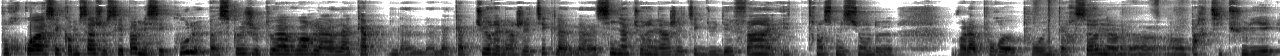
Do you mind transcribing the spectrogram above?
pourquoi c'est comme ça, je sais pas, mais c'est cool parce que je peux avoir la, capture énergétique, la, signature énergétique du défunt et transmission de, voilà, pour, pour une personne euh, en particulier.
